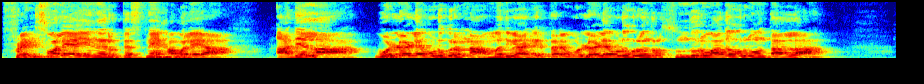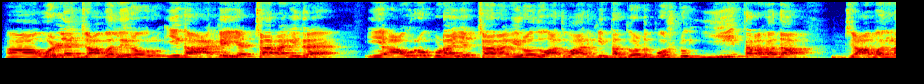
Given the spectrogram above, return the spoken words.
ಫ್ರೆಂಡ್ಸ್ ವಲಯ ಏನಿರುತ್ತೆ, ಸ್ನೇಹ ವಲಯ ಅದೆಲ್ಲ ಒಳ್ಳೊಳ್ಳೆ ಹುಡುಗರನ್ನ ಮದುವೆ ಆಗಿರ್ತಾರೆ. ಒಳ್ಳೊಳ್ಳೆ ಹುಡುಗರು ಅಂದ್ರೆ ಸುಂದರವಾದವರು ಅಂತ ಅಲ್ಲ ಒಳ್ಳೆ ಜಾಬಲ್ಲಿರೋರು. ಈಗ ಆಕೆ ಎಚ್ ಆರ್ ಆಗಿದ್ರೆ ಈ ಅವರು ಕೂಡ ಎಚ್ ಆರ್ ಆಗಿರೋದು ಅಥವಾ ಅದಕ್ಕಿಂತ ದೊಡ್ಡ ಪೋಸ್ಟು ಈ ತರಹದ ಜಾಬನ್ನ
